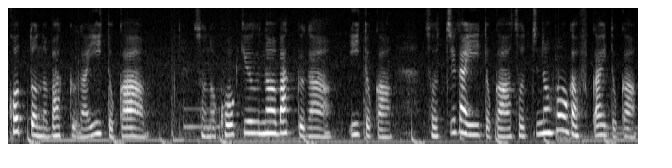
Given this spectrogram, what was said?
コットンのバッグがいいとかその高級なバッグがいいとかそっちがいいとかそっちの方が深いとか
